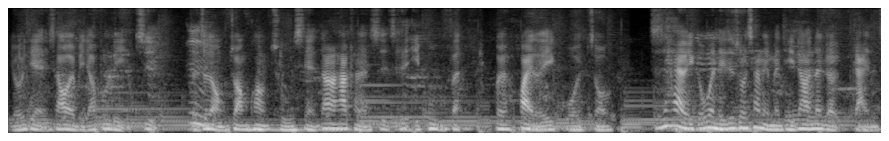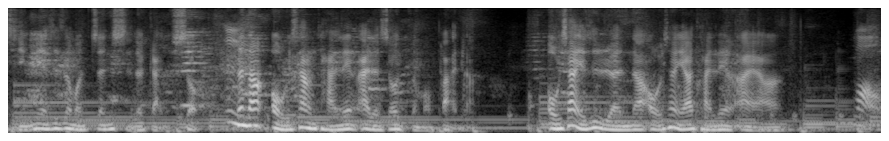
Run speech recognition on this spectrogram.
有一点稍微比较不理智的这种状况出现，当然它可能是只是一部分会坏了一锅粥。只是还有一个问题是说，像你们提到那个感情面是这么真实的感受，那当偶像谈恋爱的时候怎么办呢？偶像也是人呐、啊，偶像也要谈恋爱啊。哇，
